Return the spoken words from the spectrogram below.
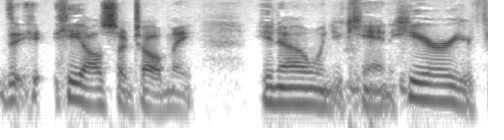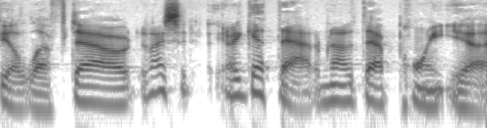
the, he also told me, you know, when you can't hear, you feel left out. And I said, I get that. I'm not at that point yet.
